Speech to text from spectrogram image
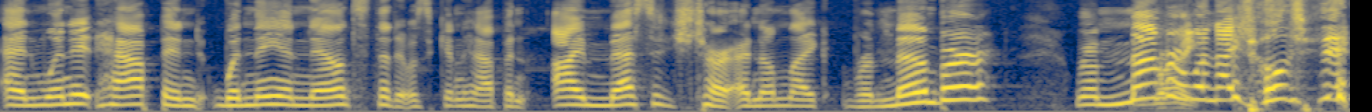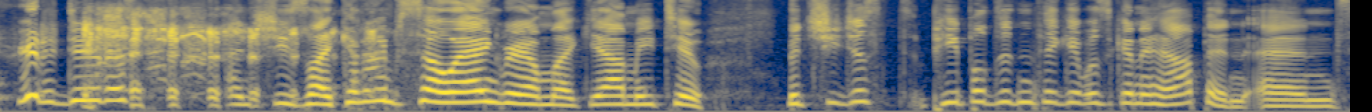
And when it happened, when they announced that it was going to happen, I messaged her, and I'm like, remember? Remember Right. when I told you they were going to do this? and she's like, and I'm so angry. I'm like, yeah, me too. But she just, people didn't think it was going to happen. And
